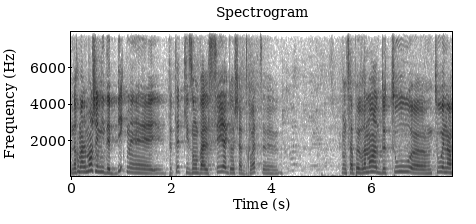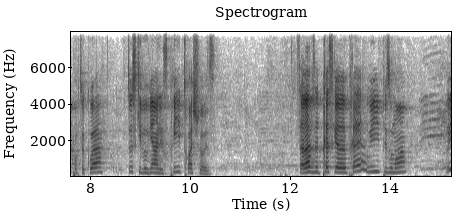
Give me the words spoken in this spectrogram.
Normalement, j'ai mis des bics, mais peut-être qu'ils ont valsé à gauche, à droite. euh. Donc ça peut vraiment être de tout, euh, tout et n'importe quoi. Tout ce qui vous vient à l'esprit, trois choses. Ça va, vous êtes presque prêts? Oui, plus ou moins? Oui?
